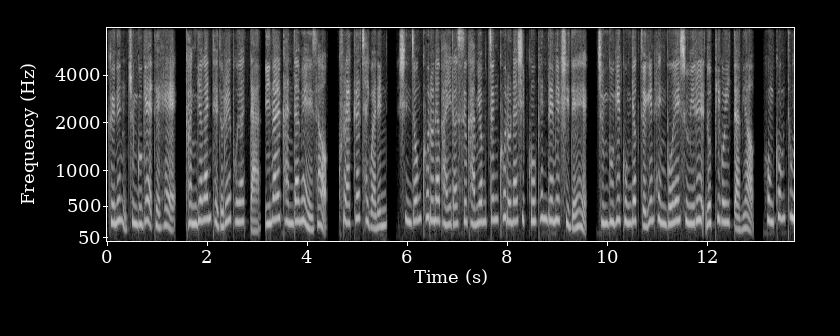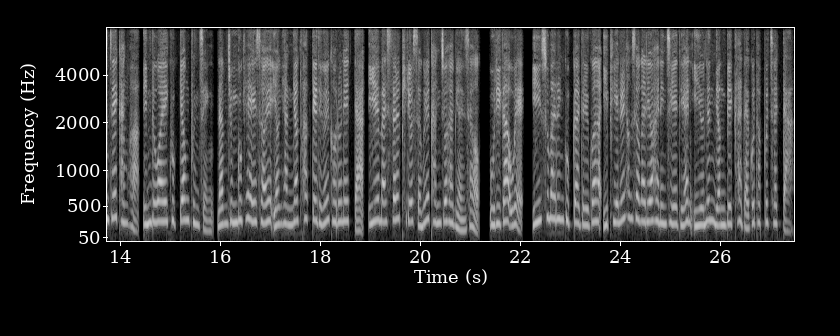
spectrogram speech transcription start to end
그는 중국에 대해 강경한 태도를 보였다. 이날 간담회에서 쿠라크 차관은 신종 코로나 바이러스 감염증 코로나19 팬데믹 시대에 중국이 공격적인 행보의 수위를 높이고 있다며 홍콩 통제 강화, 인도와의 국경 분쟁, 남중국 해에서의 영향력 확대 등을 거론했다. 이에 맞설 필요성을 강조하면서 우리가 왜 이 수많은 국가들과 EPN을 형성하려 하는지에 대한 이유는 명백하다고 덧붙였다.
